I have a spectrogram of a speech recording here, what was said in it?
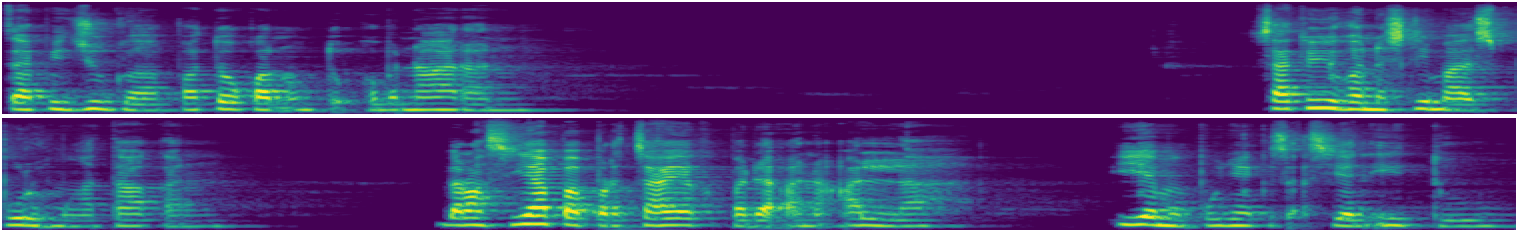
tapi juga patokan untuk kebenaran. 1 Yohanes 5 ayat 10 mengatakan, Barang siapa percaya kepada anak Allah, ia mempunyai kesaksian itu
